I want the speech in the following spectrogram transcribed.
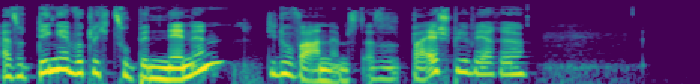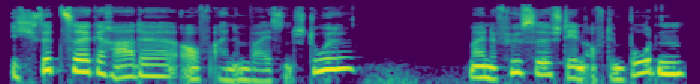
Also Dinge wirklich zu benennen, die du wahrnimmst. Also Beispiel wäre, ich sitze gerade auf einem weißen Stuhl, meine Füße stehen auf dem Boden,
